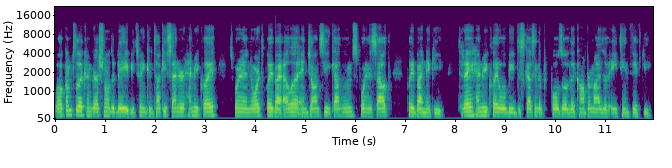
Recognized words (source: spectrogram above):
Welcome to the congressional debate between Kentucky Senator Henry Clay, supporting the North, played by Ella, and John C. Calhoun, supporting the South, played by Nikki. Today, Henry Clay will be discussing the proposal of the Compromise of 1850.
